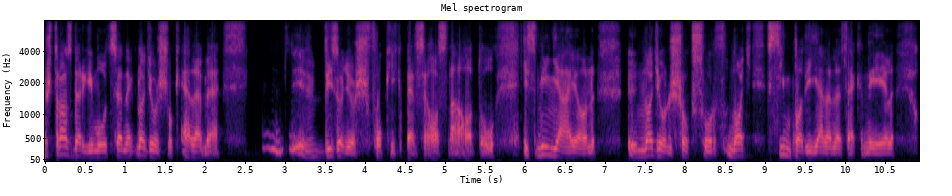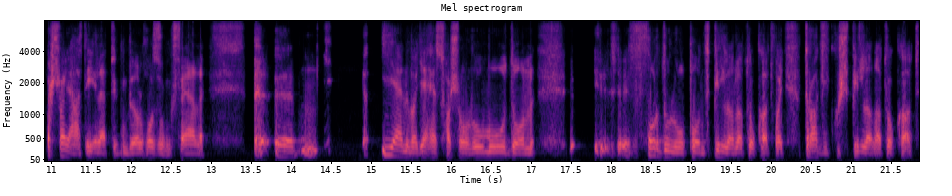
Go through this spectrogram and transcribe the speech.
Strasbergi módszernek nagyon sok eleme bizonyos fokig persze használható, hisz minnyáján nagyon sokszor nagy színpadi jeleneteknél a saját életünkből hozunk fel ilyen vagy ehhez hasonló módon fordulópont pillanatokat, vagy tragikus pillanatokat,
